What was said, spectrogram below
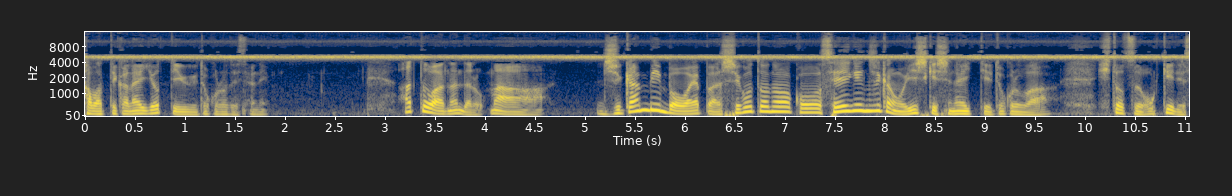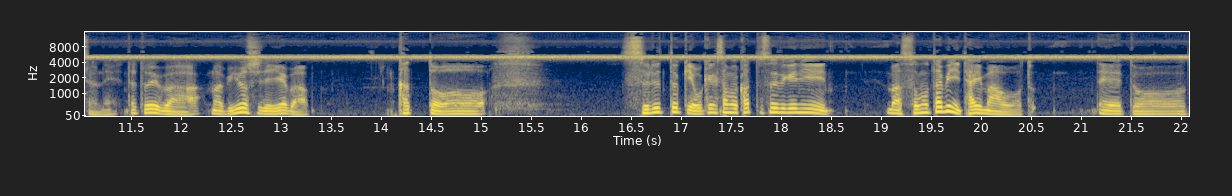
変わっていかないよっていうところですよね。あとはなんだろう、まあ、時間貧乏はやっぱ仕事のこう制限時間を意識しないっていうところは一つ大きいですよね。例えば、まあ美容師で言えば、カットするとき、お客様がカットするときに、まあその度にタイマーをとえっ、ー、と、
